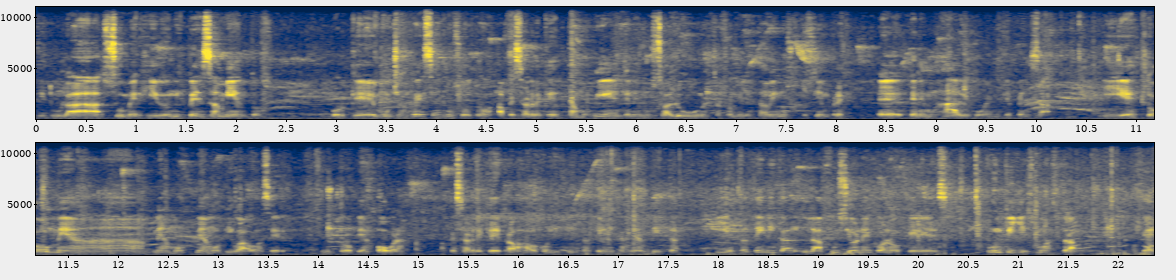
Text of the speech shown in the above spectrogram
titula Sumergido en mis pensamientos. Porque muchas veces nosotros, a pesar de que estamos bien, tenemos salud, nuestra familia está bien, nosotros siempre eh, tenemos algo en que pensar. Y esto me ha, me ha, me ha motivado a hacer mis propias obras a pesar de que he trabajado con distintas técnicas de artista y esta técnica la fusioné con lo que es puntillismo abstracto. ¿okay?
